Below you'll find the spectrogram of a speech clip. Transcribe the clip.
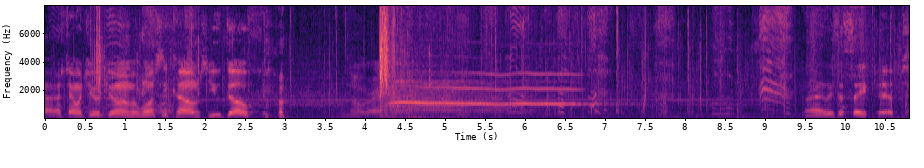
I understand what you were doing, but once he comes, you go. No, right? Alright, at least it's safe, Pips.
